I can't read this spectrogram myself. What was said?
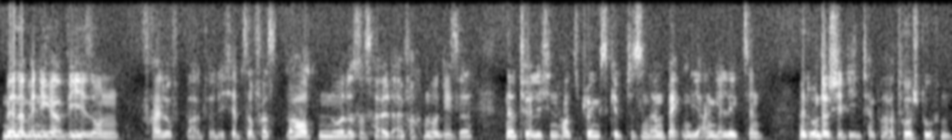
mehr oder weniger wie so ein Freiluftbad, würde ich jetzt so fast behaupten. Nur, dass es halt einfach nur diese natürlichen Hot Springs gibt. Das sind dann Becken, die angelegt sind mit unterschiedlichen Temperaturstufen.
